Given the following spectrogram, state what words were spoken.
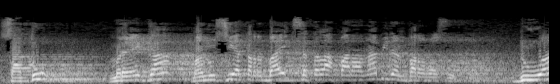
satu mereka manusia terbaik setelah para nabi dan para rasul. Dua,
